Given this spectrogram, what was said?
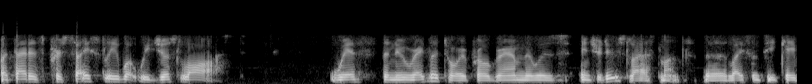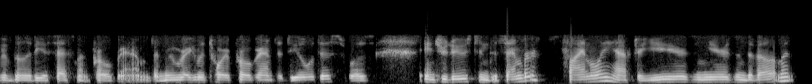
But that is precisely what we just lost with the new regulatory program that was introduced last month, the Licensee Capability Assessment Program. The new regulatory program to deal with this was introduced in December, finally, after years and years in development,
